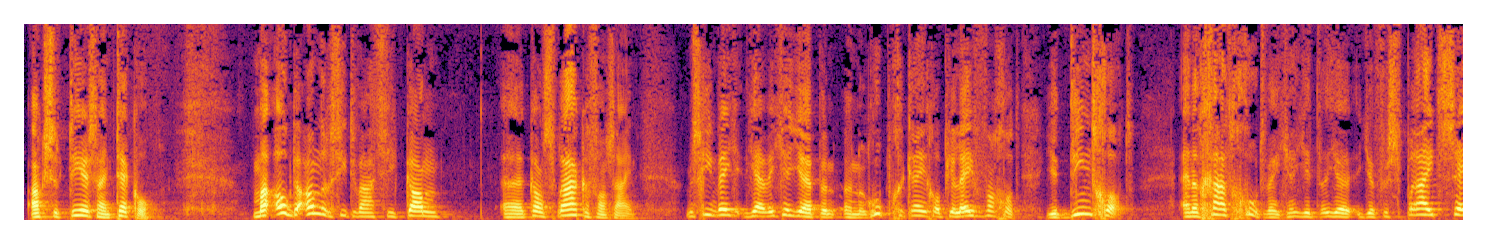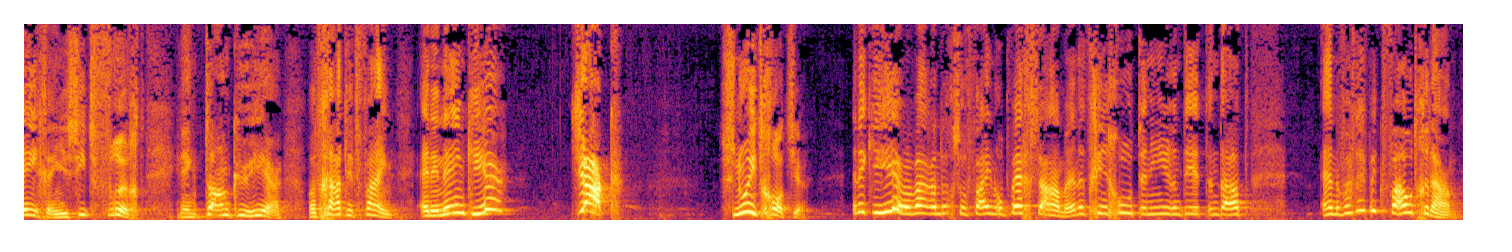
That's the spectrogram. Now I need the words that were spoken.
Accepteer zijn tackle. Maar ook de andere situatie kan, uh, kan sprake van zijn. Misschien weet je, ja, weet je, je hebt een, een roep gekregen op je leven van God. Je dient God. En het gaat goed, weet je. Je, je, je verspreidt zegen en je ziet vrucht. Je denkt, dank u Heer, wat gaat dit fijn. En in één keer, tjak, snoeit God je. En ik Heer, we waren nog zo fijn op weg samen. En het ging goed en hier en dit en dat. En wat heb ik fout gedaan?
